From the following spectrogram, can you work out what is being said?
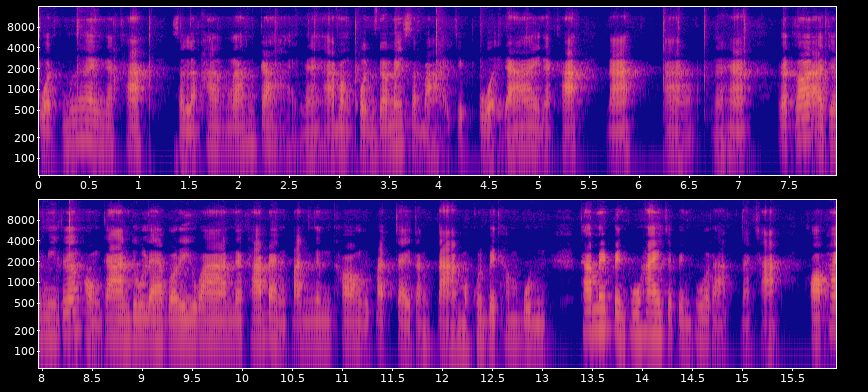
ปวดเมื่อยนะคะสารพังร่างกายนะคะ บางคนก็ไม่สบายเจ็บป่วยได้นะคะนะอ่านะคะแล้วก็อาจจะมีเรื่องของการดูแลบริวารนะคะ แบ่งปันเงินทองหรือปัจจัยต่างๆบางคนไปทำบุญ ถ้าไม่เป็นผู้ให้จะเป็นผู้รับนะคะ ขอไพ่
